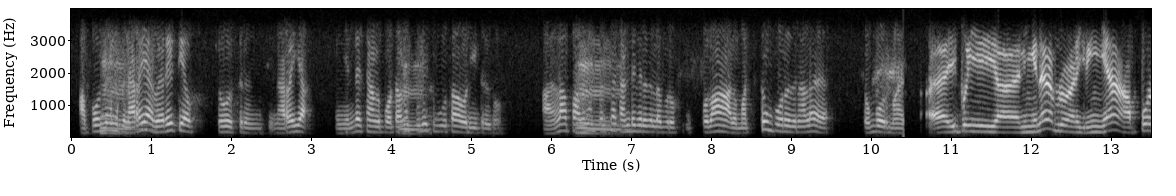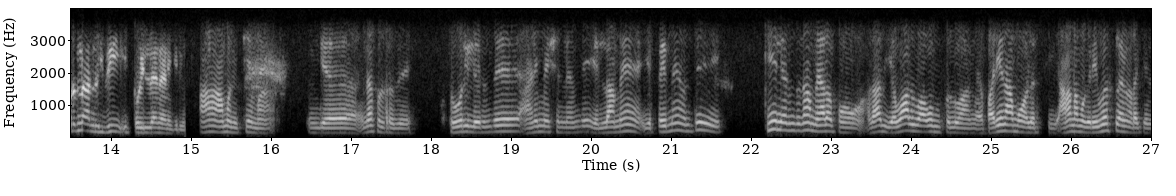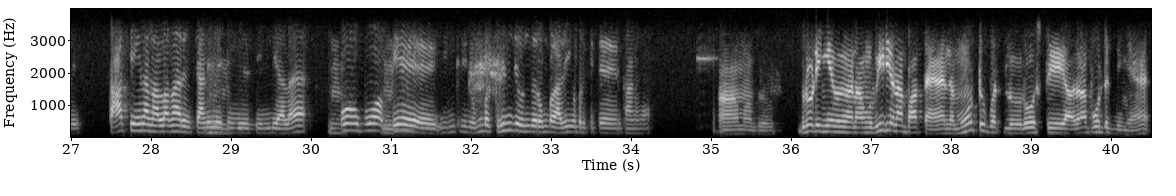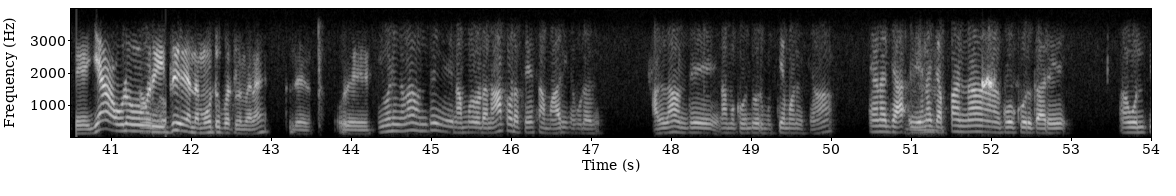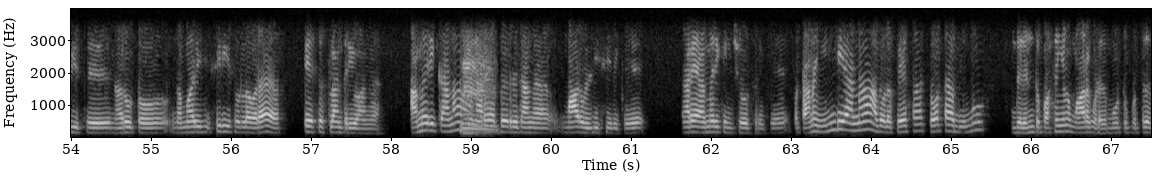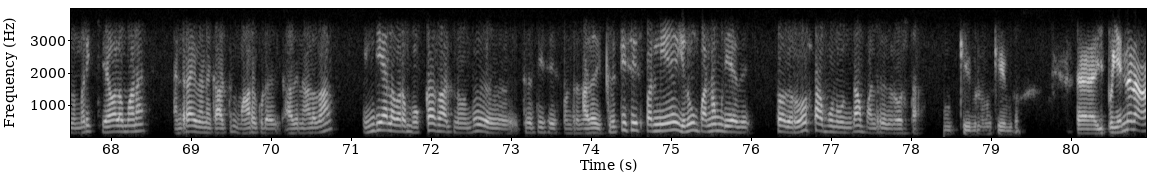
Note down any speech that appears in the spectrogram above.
அப்போ வந்து ம். நிறைய வெரைட்டி ஆஃப் ஷோஸ் இருந்துச்சு. நிறைய. நீங்க எந்த சேனல் போட்டாலும். புதுசு புதுசா ஓடிட்டு இருக்கும். அதெல்லாம் ம். பெருசா கண்டுக்கிறது இல்ல ப்ரோ இப்போதான் அது மட்டும் போறதுனால ரொம்ப ஒரு மாதிரி. இப்போ நீங்க என்ன ப்ரோ நினைக்கிறீங்க? அப்போ இருந்த அந்த இது இப்போ இல்லைன்னு நினைக்கிறீங்க? ஆ ஆமா நிச்சயமா. இங்க என்ன சொல்றது? ஸ்டோரியில இருந்து அனிமேஷன்ல இருந்து எல்லாமே எப்பயுமே வந்து கீழ இருந்து தான் மேல போகும். அதாவது எவால்வ் ஆகும்னு சொல்லுவாங்க. பரிணாம வளர்ச்சி. ஆனா நமக்கு ரிவர்ஸ்ல நடக்குது. ஸ்டார்டிங்ல நல்லா தான் இருந்துச்சு அனிமேஷன் இருந்துச்சு இந்தியால. போக போக அப்படியே இன்க்ரீஸ் ரொம்ப கிரிஞ்சு வந்து ரொம்ப அதிகப்படுத்திட்டே இருக்கானுங்க. ஆமா ப்ரோ ப்ரோ நீங்க நான் உங்க வீடியோலாம் பார்த்தேன். இந்த மோட்டு பத்லு ரோஸ்ட் அதெல்லாம் போட்டுருந்தீங்க. ஏன் அவ்வளோ ஒரு இது அந்த மோட்டு பத்லு மேல? அந்த ஒரு இவனுங்கெல்லாம் வந்து நம்மளோட நாட்டோட ஃபேஸா மாறிடக்கூடாது. அதுதான் வந்து நமக்கு வந்து ஒரு முக்கியமான விஷயம். ஏன்னா ஜா ஏன்னா ஜப்பான்னா கோகு இருக்காரு ஒன் பீஸ் நருட்டோ இந்த மாதிரி சீரீஸ் உள்ள வர ஃபேஸஸ்லாம் தெரிவாங்க. அமெரிக்கானா. நிறைய பேர் இருக்காங்க. மார்வல் டிசி இருக்கு. நிறைய அமெரிக்கன் ஷோஸ் இருக்கு. பட் ஆனா இந்தியானா அதோட ஃபேஸா சோட்டா பீமும் இந்த ரெண்டு பசங்களும் மாறக்கூடாது. மூட்டு புத்து இந்த மாதிரி கேவலமான அண்ட்ராய்டு வேன கார்ட்டூன் மாறக்கூடாது. அதனாலதான் இந்தியால வர மொக்கா கார்ட்டூன் வந்து கிரிட்டிசைஸ் பண்றது. அதை கிரிட்டிசைஸ் பண்ணியே எதுவும் பண்ண முடியாது. ஸோ அதை ரோஸ்டா பண்ணணும்னு தான் பண்றது ரோஸ்டா ஓகே ப்ரோ ஓகே ப்ரோ இப்போ என்னன்னா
